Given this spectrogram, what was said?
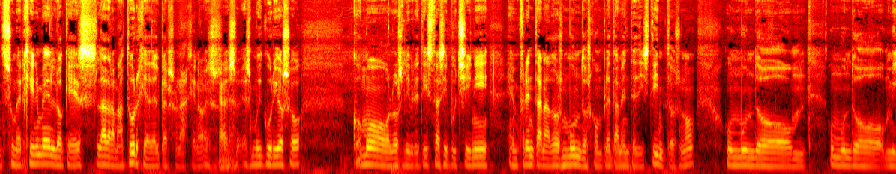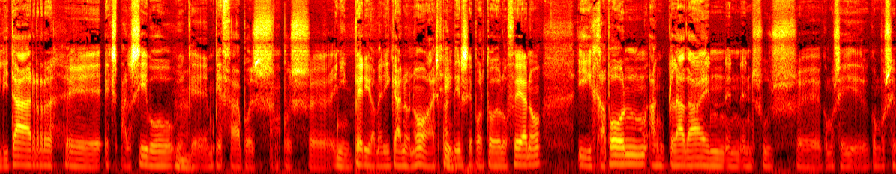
sumergirme en lo que es la dramaturgia del personaje, ¿no? Es, Claro. es, es muy curioso cómo los libretistas y Puccini enfrentan a dos mundos completamente distintos, ¿no? Un mundo, un mundo militar, eh, expansivo, Mm. que empieza pues, pues eh, en imperio americano, ¿no? A expandirse por todo el océano, y Japón anclada en, en- en sus, eh, ¿cómo, se, cómo, se,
